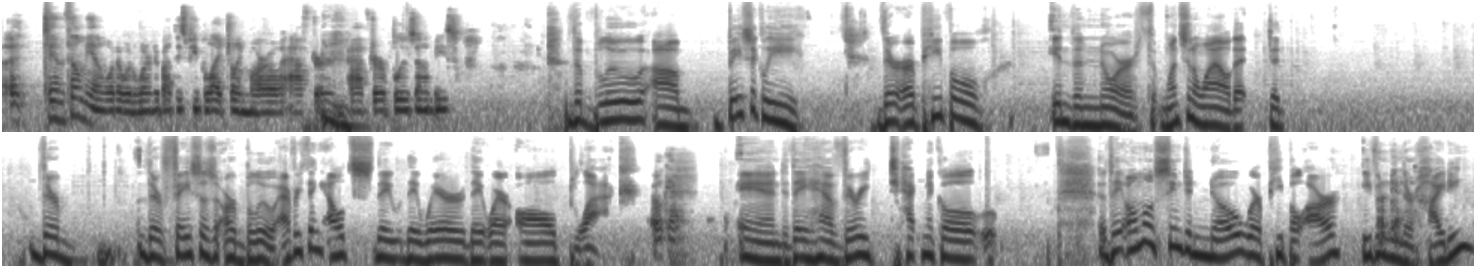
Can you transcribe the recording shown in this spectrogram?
uh, Tim, fill me on what I would learn about these people. I joined Morrow after after Blue Zombies. The blue um basically there are people in the north once in a while that that their their faces are blue. Everything else they they wear they wear all black. Okay. and they have very technical they almost seem to know where people are even when they're hiding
